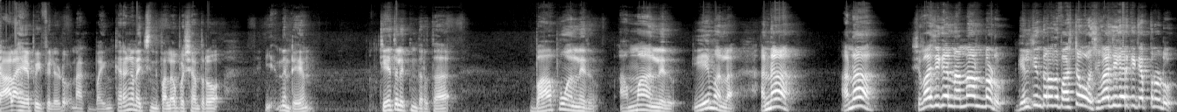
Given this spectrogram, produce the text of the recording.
చాలా హ్యాపీ ఫీల్ అయ్యాడు. నాకు భయంకరంగా నచ్చింది పల్లవ ప్రశాంత్లో. ఏంటంటే చేతులు ఎత్తిన తర్వాత బాపు అనలేదు. అమ్మ అనలేదు. ఏమల్లా అన్నా అన్నా శివాజీ గారిని అన్న అంటున్నాడు. గెలిచిన తర్వాత ఫస్ట్ శివాజీ గారికి చెప్తున్నాడు.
